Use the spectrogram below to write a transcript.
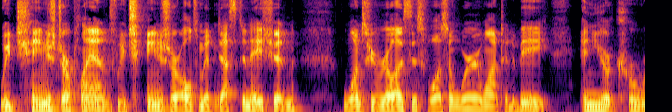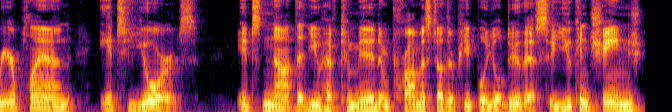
We changed our plans. We changed our ultimate destination once we realized this wasn't where I wanted to be. And your career plan, it's yours. It's not that you have committed and promised other people you'll do this. So you can change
